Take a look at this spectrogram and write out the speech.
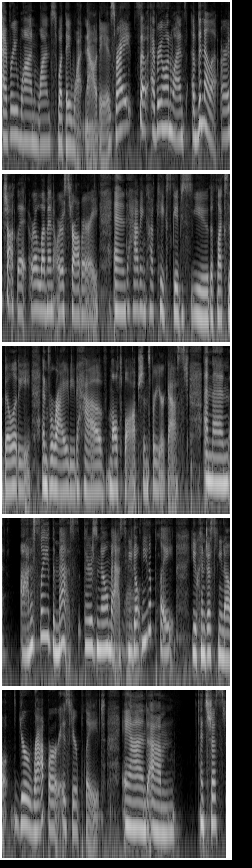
everyone wants what they want nowadays, right? So everyone wants a vanilla or a chocolate or a lemon or a strawberry. And having cupcakes gives you the flexibility and variety to have multiple options for your guest. And then honestly the mess. There's no mess. You don't need a plate. You can just you know your wrapper is your plate. And um it's just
